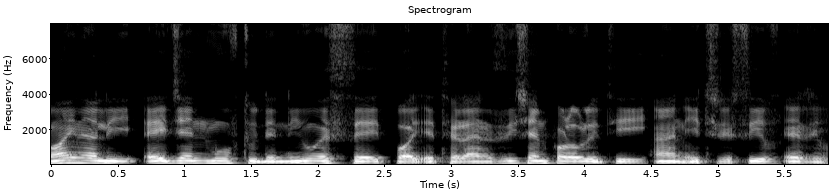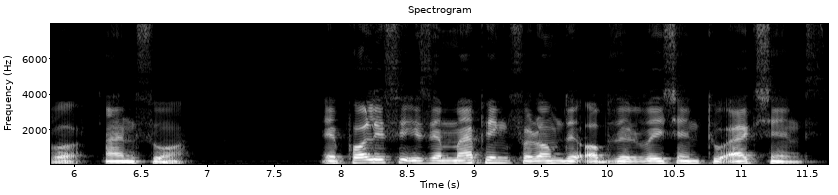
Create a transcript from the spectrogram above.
Finally, agent moved to the new state by a transition probability and it received a reward, and so on. A policy is a mapping from the observation to actions.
